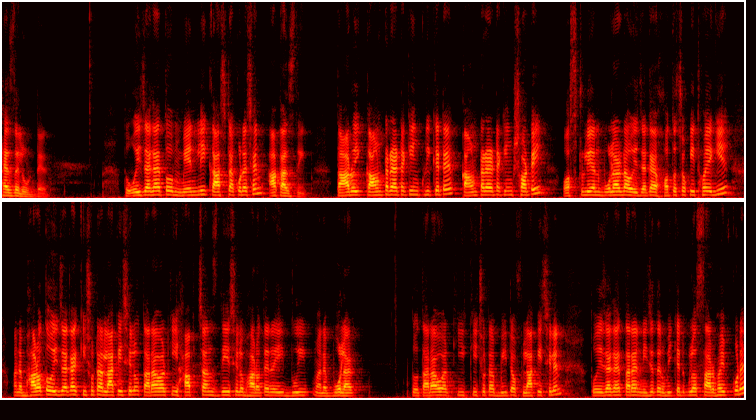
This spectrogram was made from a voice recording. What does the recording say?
হ্যাজেলউডদের তো ওই জায়গায় তো মেনলি কাজটা করেছেন আকাশদ্বীপ তার ওই কাউন্টার অ্যাটাকিং ক্রিকেটে কাউন্টার অ্যাটাকিং শটে অস্ট্রেলিয়ান বোলাররা ওই জায়গায় হতচকিত হয়ে গিয়ে মানে ভারত ওই জায়গায় কিছুটা লাকি ছিল, তারাও আর কি হাফ চান্স দিয়েছিল ভারতের এই দুই মানে বোলার তো তারাও আর কি কিছুটা বিট অফ লাকি ছিলেন। তো এই জায়গায় তারা নিজেদের উইকেটগুলো সার্ভাইভ করে,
